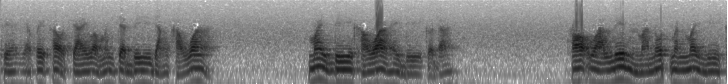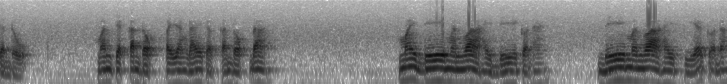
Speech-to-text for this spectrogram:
เสียอย่าไปเข้าใจว่ามันจะดีอย่างเขาว่า ไม่ดีเขาว่าให้ดีก็ได้ เพราะว่าลิ้นมนุษย์มันไม่มีกระดูก มันจะกระดกไปยังไงก็กระดกได้ ไม่ดีมันว่าให้ดีก็ได้ ดีมันว่าให้เสียก็ได้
